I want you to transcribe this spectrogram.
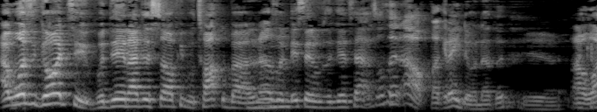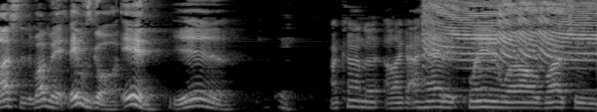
I wasn't going to, but then I just saw people talk about it, and I was like, they said it was a good time. So I was like, oh fuck, it ain't doing nothing. Yeah. I watched it. My man, they was going in. Yeah. I kind of like I had it playing while I was watching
